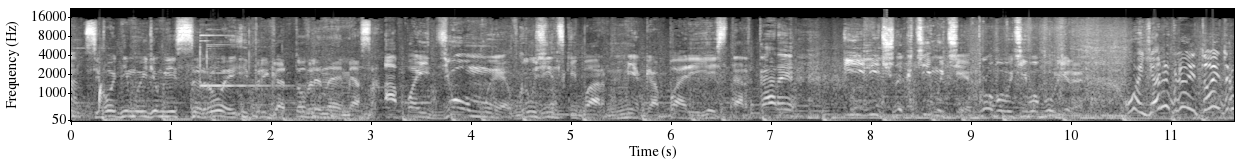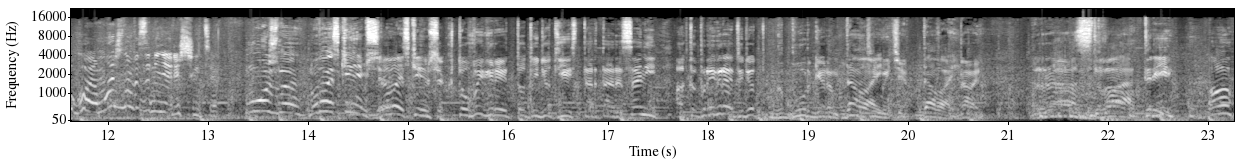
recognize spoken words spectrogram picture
Вкусовщина. Сегодня мы идем есть сырое и приготовленное мясо. А пойдем мы в грузинский бар Мегабаре есть тартары и лично к Тимати пробовать его бургеры. Ой, я люблю и то, и другое. Можно вы за меня решите? Можно? Ну давай скинемся. Давай скинемся. Кто выиграет, тот идет есть тартары с Аней, а кто проиграет, идет к бургерам Давай, Тимати. давай. Давай. Раз, два, три. О,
